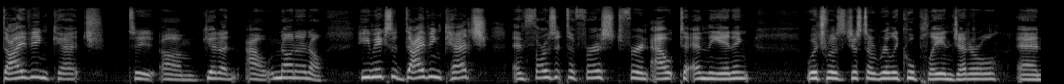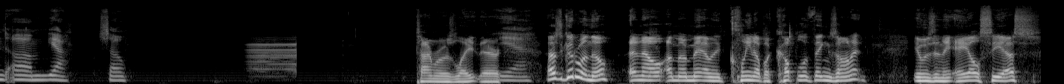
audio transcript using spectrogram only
diving catch to um, get an out. No, no, no. He makes a diving catch and throws it to first for an out to end the inning, which was just a really cool play in general. And um, yeah, so Timer was late there. Yeah. That was a good one, though. And now I'm going to clean up a couple of things on it. It was in the ALCS.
